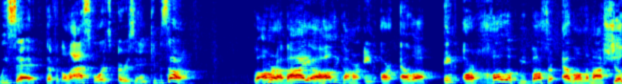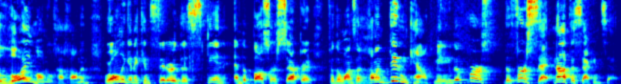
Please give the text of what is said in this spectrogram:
we said that for the last four it's erzin kibsarim. But Amar Abaye ein ar ella ein ar cholok mi basar ella lama sheloi manu chachamim. We're only going to consider the skin and the basar separate for the ones that chachamim didn't count, meaning the first the first set, not the second set.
